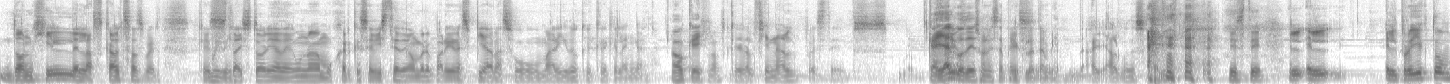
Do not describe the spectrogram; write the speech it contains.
Don Gil de las Calzas Verdes, que es la historia de una mujer que se viste de hombre para ir a espiar a su marido que cree que la engaña. Ok. Que al final, pues... pues que hay algo de eso en esta película también. Hay algo de eso también. este, el, el, el, proyecto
